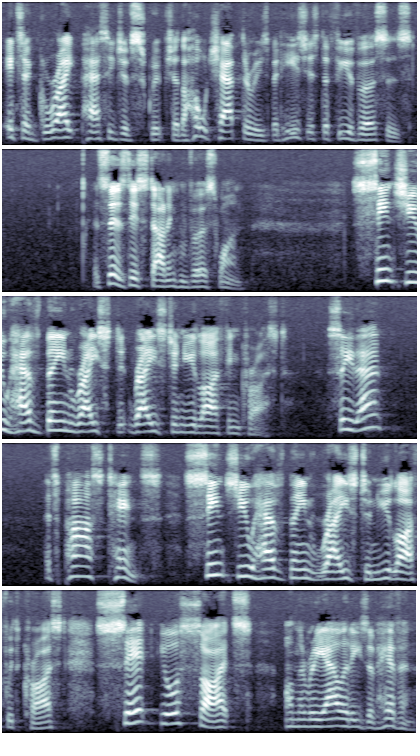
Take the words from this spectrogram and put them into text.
It's a great passage of Scripture. The whole chapter is, but here's just a few verses. It says this starting from verse 1 Since you have been raised, raised to new life in Christ. See that? It's past tense. Since you have been raised to new life with Christ, set your sights on the realities of heaven,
